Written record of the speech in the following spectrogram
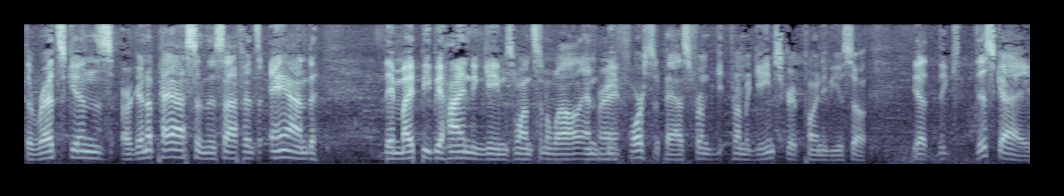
The Redskins are going to pass in this offense, and they might be behind in games once in a while and be forced to pass from from a game script point of view. So, yeah, the, this guy,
